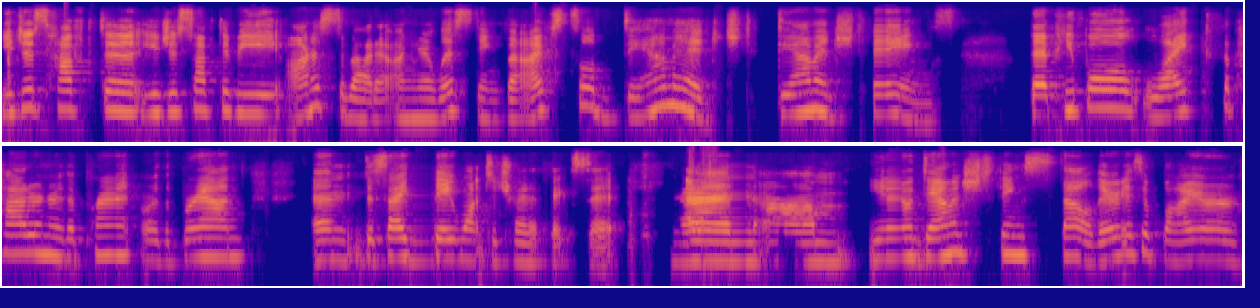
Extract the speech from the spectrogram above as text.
You just have to you just have to be honest about it on your listing but i've sold damaged damaged things that people like the pattern or the print or the brand and decide they want to try to fix it. Yeah. and um, you know damaged things sell. There is a buyer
